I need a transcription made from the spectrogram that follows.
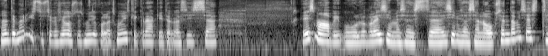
nende mürgistustega seoses muidugi oleks mõistlik rääkida ka siis äh, esmaabi puhul võib-olla esimesest, esimese asjana oksendamisest,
